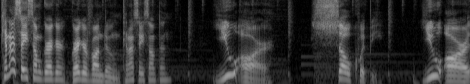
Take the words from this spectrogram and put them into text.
Can I say something, Gregor? Gregor Von Doom, can I say something? You are so quippy. You are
